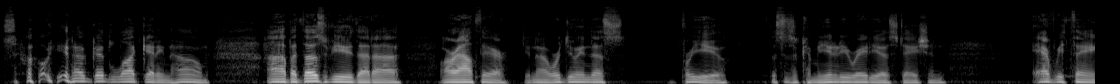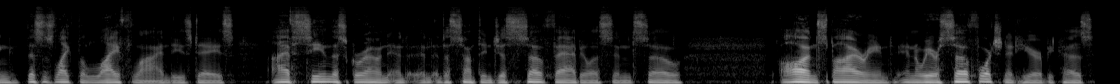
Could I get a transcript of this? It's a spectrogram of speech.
So, you know, good luck getting home. Uh, but those of you that uh, are out there, you know, we're doing this for you. This is a community radio station. Everything, this is like the lifeline these days. I've seen this grown in- in- into something just so fabulous and so awe inspiring. And we are so fortunate here because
